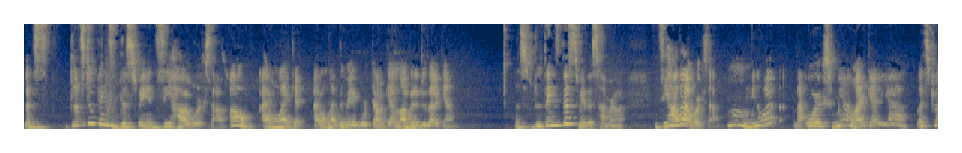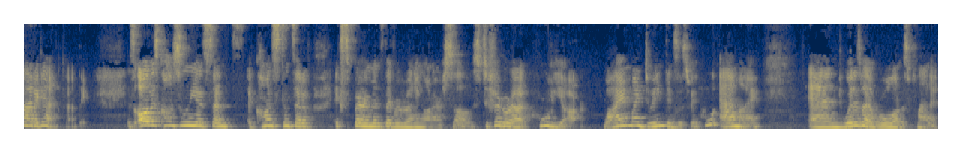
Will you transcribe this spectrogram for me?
let's let's do things this way and see how it works out. Oh, I don't like it. I don't like the way it worked out. Okay, I'm not going to do that again. Let's do things this way this time around and see how that works out. Hmm, you know what? That works for me. I like it. Yeah, let's try it again, kind of thing. It's always constantly a sense, a constant set of experiments that we're running on ourselves to figure out who we are. Why am I doing things this way? Who am I? And what is my role on this planet?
